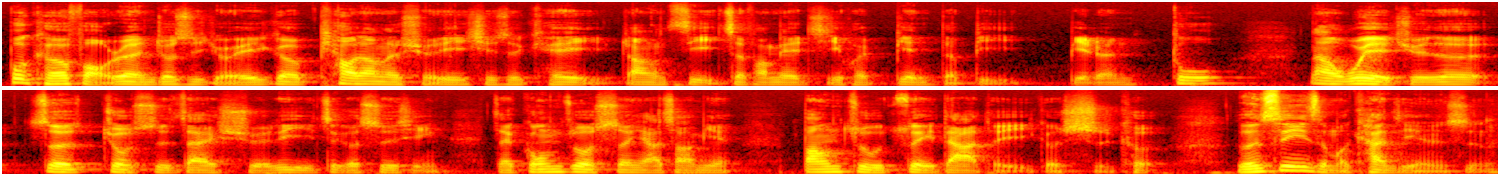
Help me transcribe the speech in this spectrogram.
不可否认，就是有一个漂亮的学历，其实可以让自己这方面的机会变得比别人多。那我也觉得，这就是在学历这个事情，在工作生涯上面帮助最大的一个时刻。伦斯，你怎么看这件事呢？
